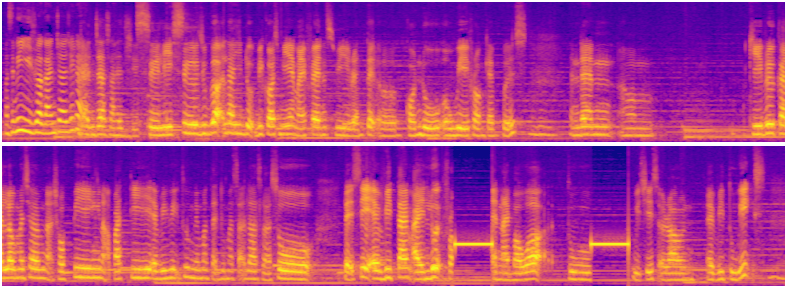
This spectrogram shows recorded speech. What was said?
Masa ni you jual ganja je kan? Ganja sahaja. Selesa jugalah hidup because me and my friends we rented a condo away from campus. Mm-hmm. and then um, kira kalau macam nak shopping nak party every week tu memang tak ada masalah lah. So let's say every time I load from and I bawa to which is around every two weeks mm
